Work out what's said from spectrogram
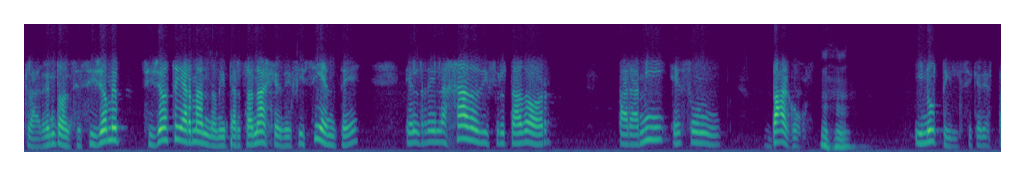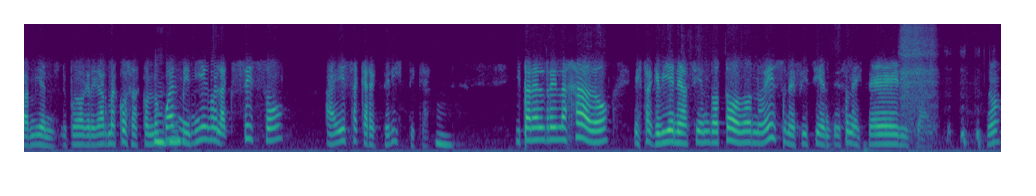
Claro, entonces, si yo me si yo estoy armando mi personaje deficiente, el relajado disfrutador para mí es un vago, inútil, si querés también, le puedo agregar más cosas, con lo cual me niego el acceso a esa característica. Mm. Y para el relajado, esta que viene haciendo todo no es una eficiente, es una histérica, ¿no?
